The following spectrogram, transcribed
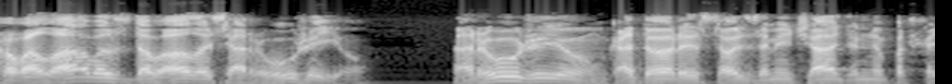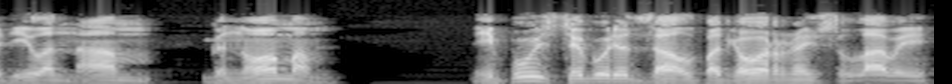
хвала воздавалась оружию, оружию, которое столь замечательно подходило нам, гномам. И пусть будет зал подгорной славы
